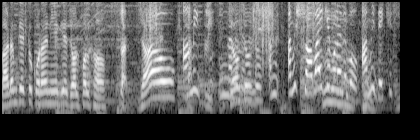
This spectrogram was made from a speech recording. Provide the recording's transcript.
ম্যাডামকে একটু কোনায় নিয়ে গিয়ে জল ফল খাও। স্যার। যাও। আমি না, যাও, যাও, আমি আমি সবাইকে বলে দেবো আমি দেখেছি।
